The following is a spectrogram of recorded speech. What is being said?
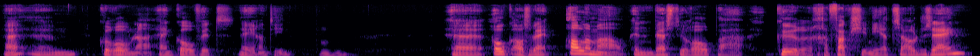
Hè? Um, corona en COVID-19. Mm uh, ook als wij allemaal in West-Europa keurig gevaccineerd zouden zijn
